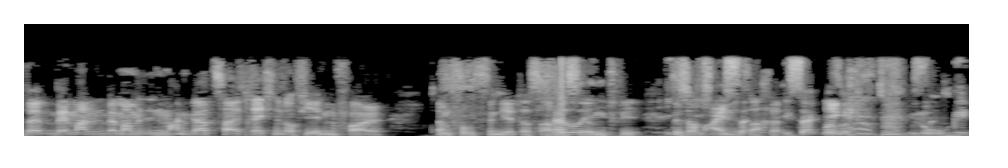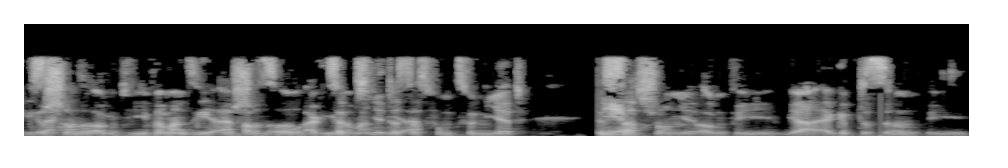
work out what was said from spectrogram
Wenn man, wenn man in Manga-Zeit rechnet, auf jeden Fall. Dann funktioniert das alles Also, irgendwie. Bis auf eine sag, Sache. Ich sag mal so, die, die Logik Ich ist schon so, irgendwie, wenn man sie einfach schon so akzeptiert, dass das funktioniert, ist Ja. das schon irgendwie, ja, ergibt es. Irgendwie.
